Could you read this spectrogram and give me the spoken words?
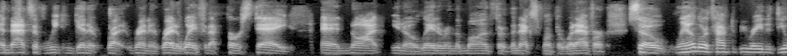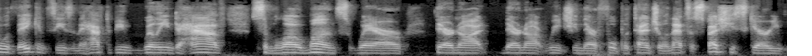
And that's if we can get it right, rented right away for that first day and not you know later in the month or the next month or whatever. So landlords have to be ready to deal with vacancies and they have to be willing to have some low months where they're not they're not reaching their full potential. And that's especially scary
